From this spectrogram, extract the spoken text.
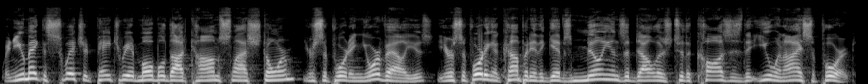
When you make the switch at patriotmobile.com slash storm, you're supporting your values. You're supporting a company that gives millions of dollars to the causes that you and I support.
